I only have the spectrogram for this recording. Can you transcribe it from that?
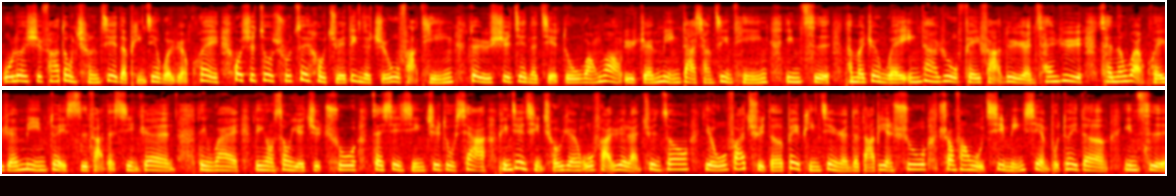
无论是发动惩戒的评鉴委员会，或是做出最后决定的职务法庭，对于事件的解读往往与人民大相径庭。因此，他们认为应纳入非法律人参与，才能挽回人民对司法的信任。另外，林永颂也指出，在现行制度下，评鉴请。求人无法阅览卷宗，也无法取得被评鉴人的答辩书，双方武器明显不对等，因此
